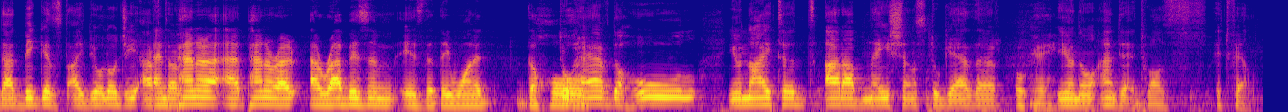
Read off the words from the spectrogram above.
that biggest ideology And after Pan- uh, Pan-Arabism is that they wanted the whole... to have the whole united Arab nations together. Okay. You know, and it was it failed.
